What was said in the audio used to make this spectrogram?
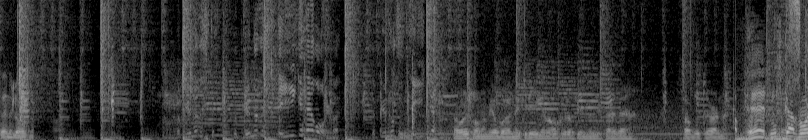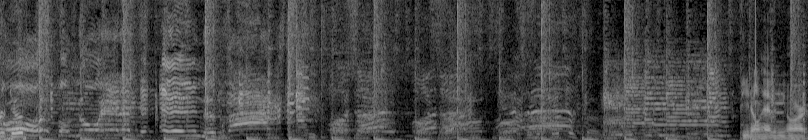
denne loven. Nå begynner det, nå begynner det å stige her oppe. Det begynner å stige. Da var det sånn de jobba under krigen òg, for å finne disse her, sabotørene. Hedenskap holdt ut. For nå er dette endebrakt. If you don't have any art,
